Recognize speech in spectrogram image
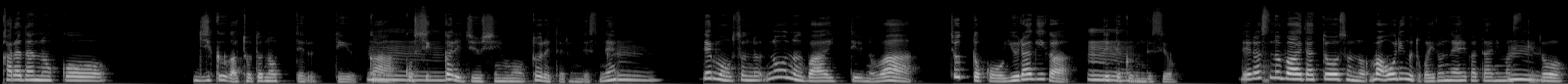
体のこう、軸が整ってるっていうか、うん。こうしっかり重心も取れてるんですね。うん。でもその脳の場合っていうのはちょっとこう揺らぎが出てくるんですよ。でラスの場合だとそのまあオーリングとかいろんなやり方ありますけど、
